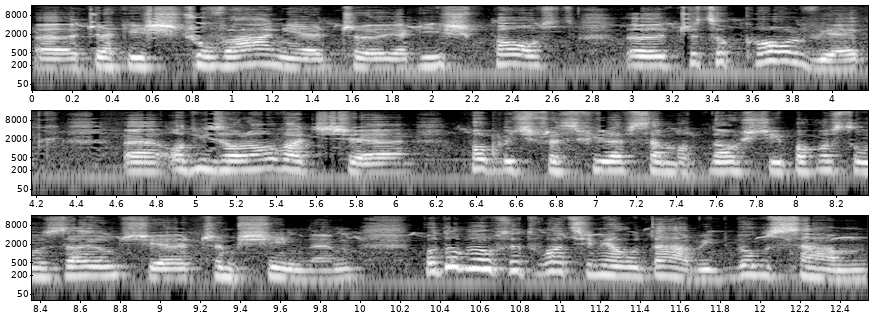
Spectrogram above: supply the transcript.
e, czy jakieś czuwanie, czy jakiś post, e, czy cokolwiek, e, odizolować się, pobyć przez chwilę w samotności i po prostu zająć się czymś innym. Podobną sytuację miał Dawid, był sam,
